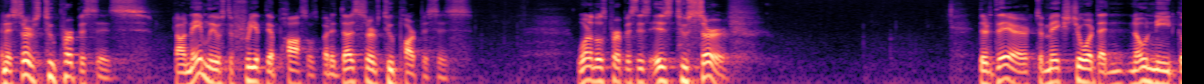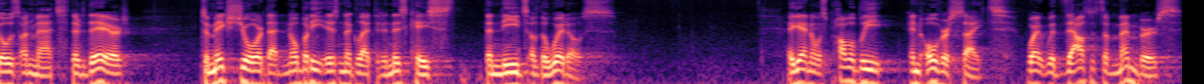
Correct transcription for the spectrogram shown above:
and it serves two purposes. Now, namely, it was to free up the apostles, but it does serve two purposes. One of those purposes is to serve. They're there to make sure that no need goes unmet. They're there to make sure that nobody is neglected, in this case, the needs of the widows. Again, it was probably an oversight, right? With thousands of members,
